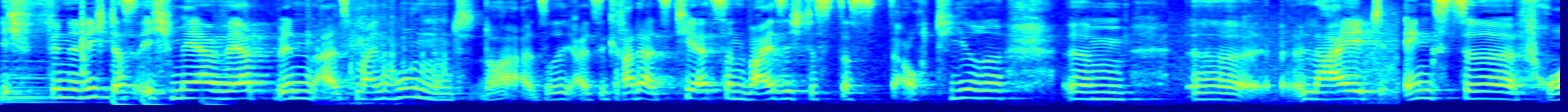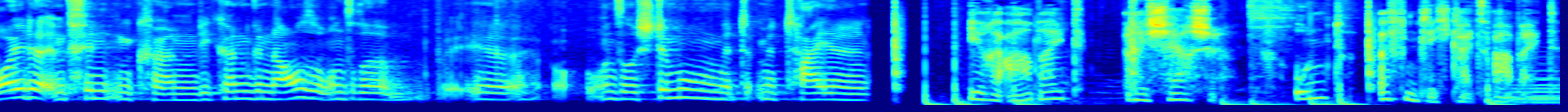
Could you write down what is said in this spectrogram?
Ich finde nicht, dass ich mehr wert bin als mein Hund. Also, also gerade als Tierärztin weiß ich, dass, dass auch Tiere ähm, äh, Leid, Ängste, Freude empfinden können. Die können genauso unsere, äh, unsere Stimmung mit, mitteilen. Ihre Arbeit Recherche und Öffentlichkeitsarbeit,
